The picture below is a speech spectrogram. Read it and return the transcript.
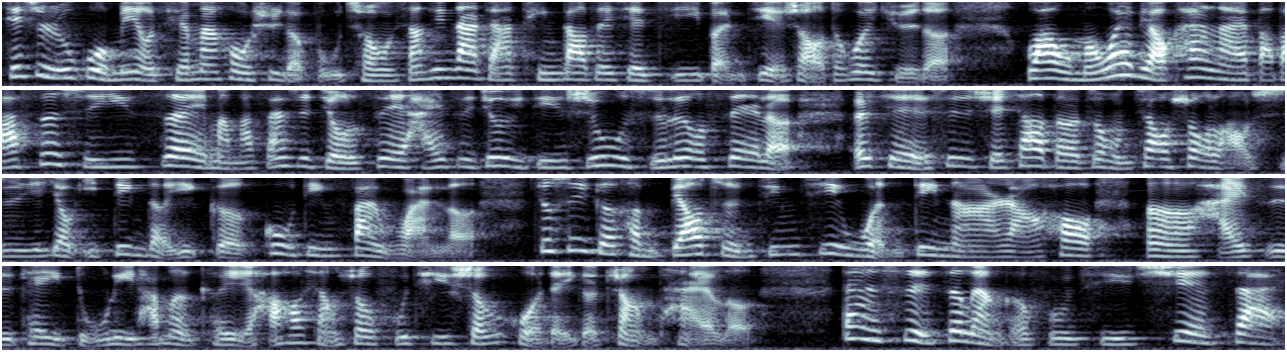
其实如果没有千嫚后续的补充，相信大家听到这些基本介绍都会觉得，哇，我们外表看来，爸爸四十一岁，妈妈三十九岁，孩子就已经十五、十六岁了，而且是学校的这种教授老师，也有一定的一个固定饭碗了，就是一个很标准、经济稳定啊，然后，呃，孩子可以独立，他们可以好好享受夫妻生活的一个状态了。但是这两个夫妻却在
